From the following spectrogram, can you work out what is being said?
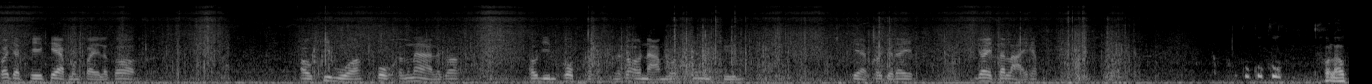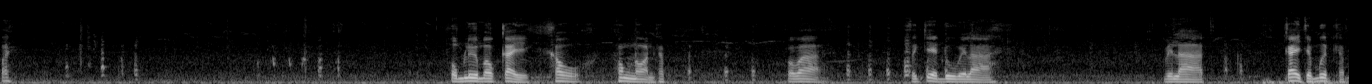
ก็จะเทแก้บลงไปแล้วก็ เอาขี้วัวโปะข้างหน้าแล้วก็เอาดินกบครับ แล้วก็เอาน้ำรดให้มันชื้นแก้บก็จะได้ย่อยสลายครับ กุ๊กกุ๊กกุ๊กเขาเราไป ผมลืมเอาไก่เข้าห้องนอนครับ เพราะว่าสังเกตดูเวลา เวลาใกล้จะมืดครับ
